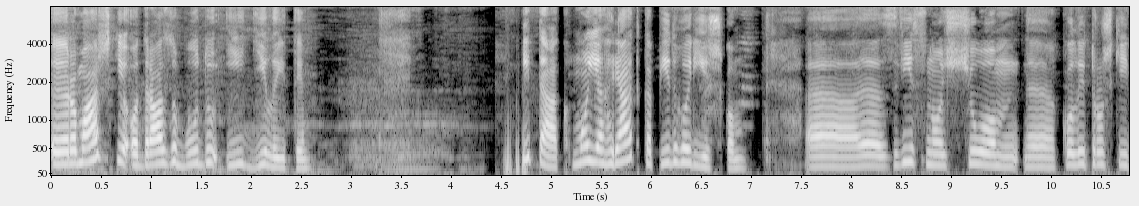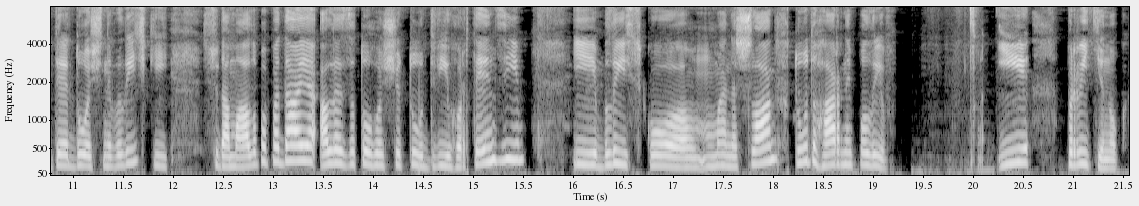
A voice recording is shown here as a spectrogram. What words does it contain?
Ромашки одразу буду і ділити. І так, моя грядка під горішком. Е, Звісно, що е, коли трошки йде дощ невеличкий, сюди мало попадає, але за того, що тут дві гортензії і близько у мене шланг, тут гарний полив. І притінок.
